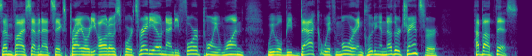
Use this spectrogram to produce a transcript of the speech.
757 at 6, Priority Auto Sports Radio 94.1. We will be back with more, including another transfer. How about this?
